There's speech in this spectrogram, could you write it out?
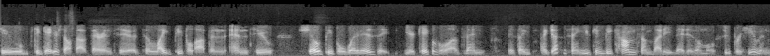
to to get yourself out there and to to light people up and and to show people what it is that you're capable of, then it's like like Jeff was saying, you can become somebody that is almost superhuman.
